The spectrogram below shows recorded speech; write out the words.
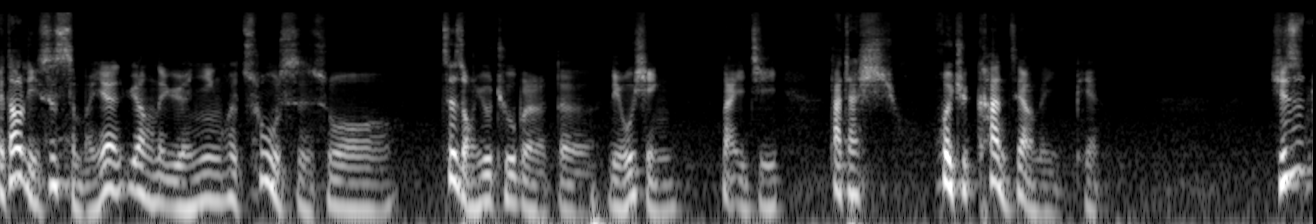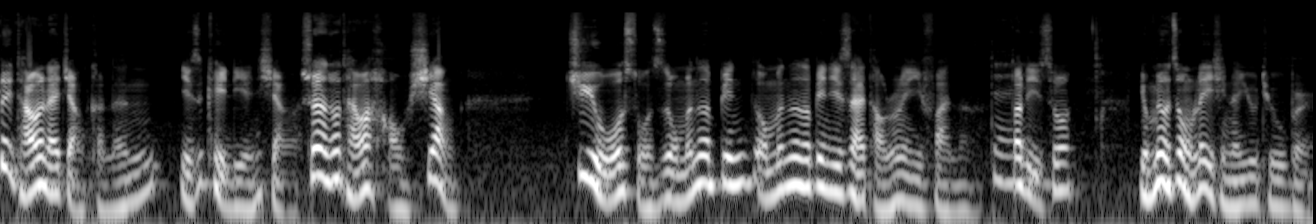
哎，到底是什么样样的原因会促使说这种 YouTuber 的流行？那以及大家喜欢。会去看这样的影片，其实对台湾来讲，可能也是可以联想啊。虽然说台湾好像，据我所知，我们那边我们那个编辑室还讨论了一番呢、啊。对，到底说有没有这种类型的 YouTuber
